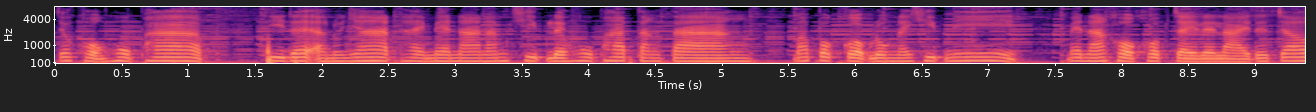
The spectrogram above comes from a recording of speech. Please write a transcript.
เจ้าของรูภาพ ที่ได้อนุญาตให้แม่นานำคลิปและรูปภาพต่างๆ มาประกอบลงในคลิปนี้ แม่นาขอขอบใจหลาย ๆ เด้อเจ้า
